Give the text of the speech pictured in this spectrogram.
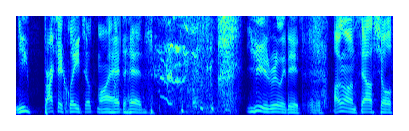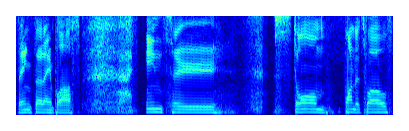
You practically took my head to heads. you really did. I'm on South Shore thing, 13 plus, into Storm 1 to 12,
